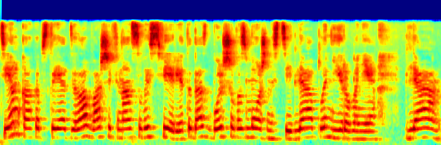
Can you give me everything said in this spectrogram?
тем, как обстоят дела в вашей финансовой сфере. Это даст больше возможностей для планирования, для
